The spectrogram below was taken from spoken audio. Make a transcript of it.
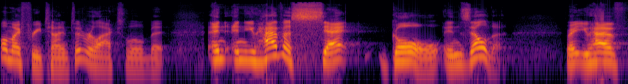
All my free time to relax a little bit. And, and you have a set goal in Zelda, right? You have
